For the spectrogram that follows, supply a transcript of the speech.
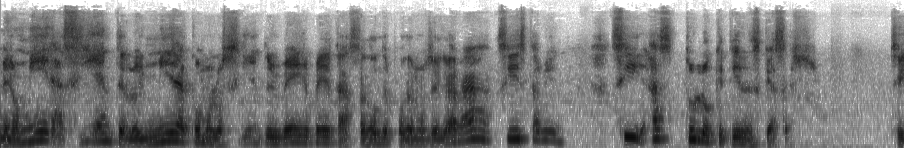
Pero mira, siéntelo y mira cómo lo siento y ve, ve hasta dónde podemos llegar. Ah, sí, está bien. Sí, haz tú lo que tienes que hacer. ¿Sí?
